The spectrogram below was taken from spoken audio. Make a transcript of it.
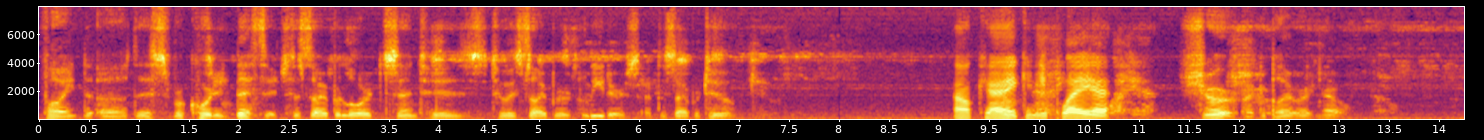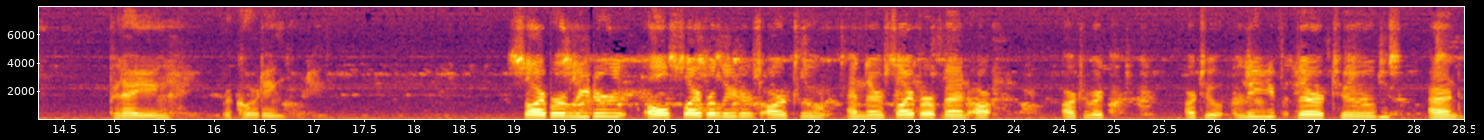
find, uh, this recorded message the Cyber Lord sent his, to his Cyber leaders at the Cyber Tomb. Okay, can you play it? Sure, I can play it right now. Playing, recording. Cyber leader, all cyber leaders are to, and their cybermen are, are to, are to leave their tombs and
